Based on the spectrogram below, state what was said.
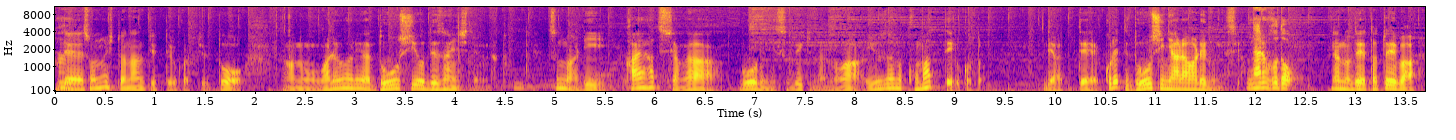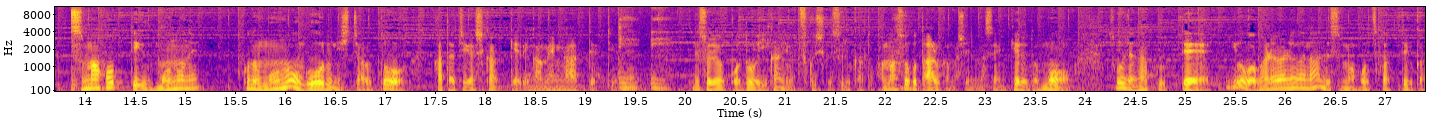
はい、でその人は何て言ってるかというとあの我々は動詞をデザインしてるんだと、うん、つまり開発者がゴールにすべきなのはユーザーの困っていることであってこれって動詞に現れるんですよ。なるほど。なので例えばスマホっていうものねこのものをゴールにしちゃうと形が四角形で画面があってっていうね、ええ、でそれをこうどういかに美しくするかとか、まあ、そういうことあるかもしれませんけれどもそうじゃなくて要は我々が何でスマホを使っているか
